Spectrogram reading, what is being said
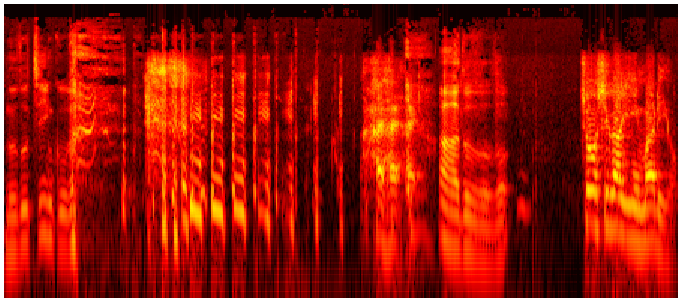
のどちんこが。はいはいはい。あ、どうぞどうぞ。調子がいいマリオ。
